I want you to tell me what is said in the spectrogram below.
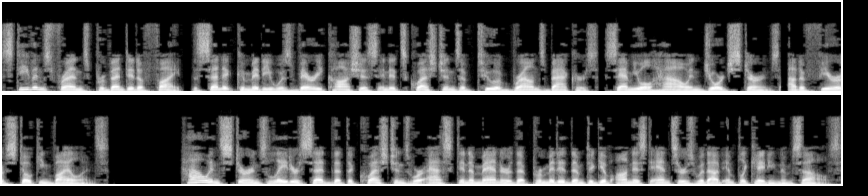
Stevens' friends prevented a fight. The Senate committee was very cautious in its questions of two of Brown's backers, Samuel Howe and George Stearns, out of fear of stoking violence. Howe and Stearns later said that the questions were asked in a manner that permitted them to give honest answers without implicating themselves.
